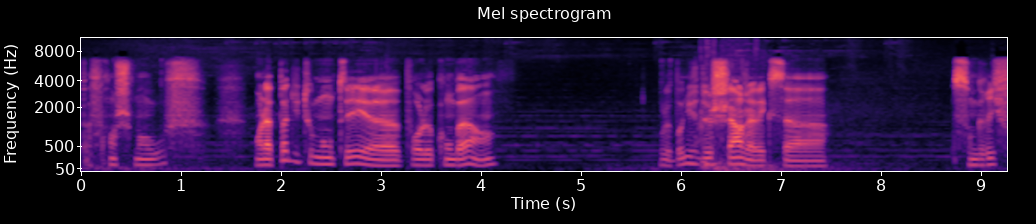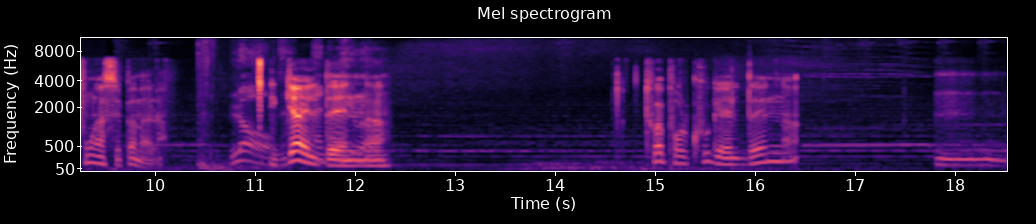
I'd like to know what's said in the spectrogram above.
Pas franchement ouf. On l'a pas du tout monté euh, pour le combat. Hein. Le bonus de charge avec sa... Son griffon là, c'est pas mal. Gaelden. Toi pour le coup Gaelden. hmm,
